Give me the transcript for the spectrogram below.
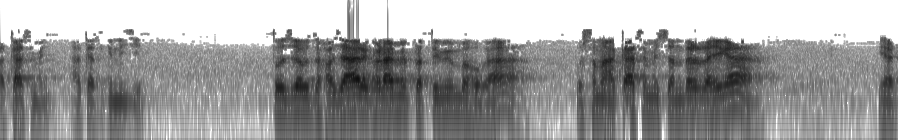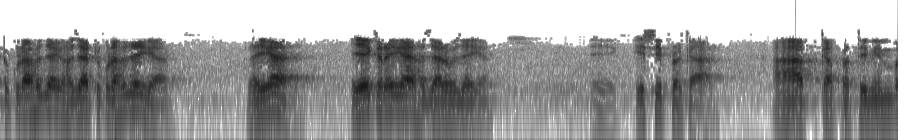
आकाश में, आकाश के नीचे। तो जब हज़ार घड़ा में प्रतिबिंब होगा, उस समय आकाश में चंद्र रहेगा, या टुकड़ा हो जाएगा, हज़ार टुकड़ा हो जाएगा? रहेगा। एक रहेगा, हज़ार हो जाएगा। एक। इसी प्रकार आपका प्रतिबिंब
